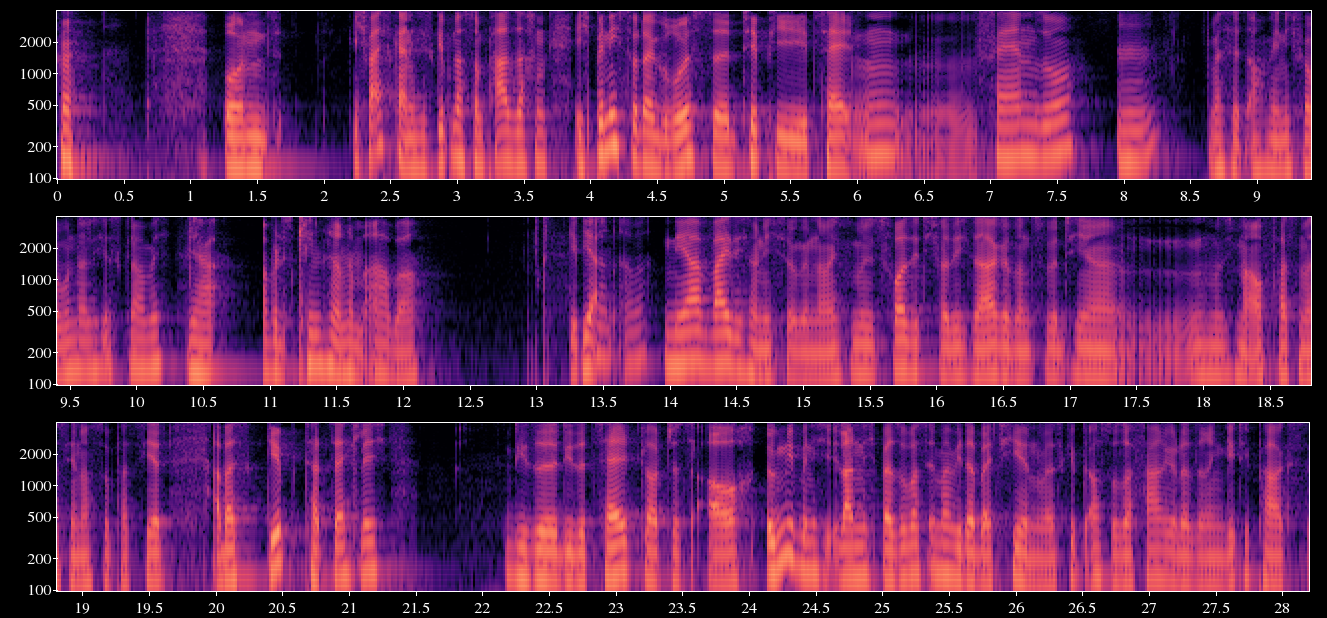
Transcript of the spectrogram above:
Und ich weiß gar nicht, es gibt noch so ein paar Sachen. Ich bin nicht so der größte Tippi-Zelten-Fan so, mhm. was jetzt auch wenig verwunderlich ist, glaube ich. ja, aber das klingt nach einem Aber. Gibt's Ja. da ein Aber? Ja, weiß ich noch nicht so genau. Ich bin jetzt vorsichtig, was ich sage, sonst wird hier, muss ich mal aufpassen, was hier noch so passiert. Aber es gibt tatsächlich diese, diese Zeltlodges auch. Irgendwie bin ich lande ich bei sowas immer wieder bei Tieren, weil es gibt auch so Safari- oder Serengeti-Parks,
